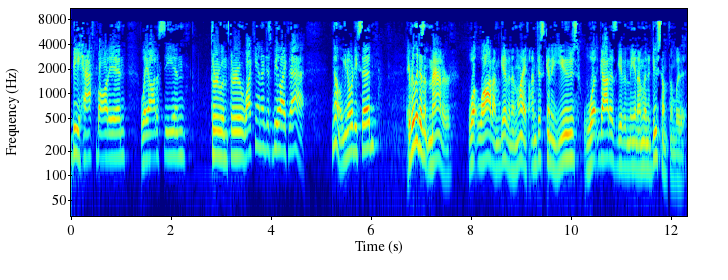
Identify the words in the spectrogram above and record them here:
be half bought in, Laodicean through and through? Why can't I just be like that? No, you know what he said? It really doesn't matter what lot I'm given in life. I'm just going to use what God has given me and I'm going to do something with it.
